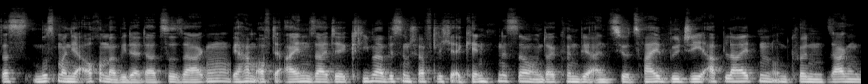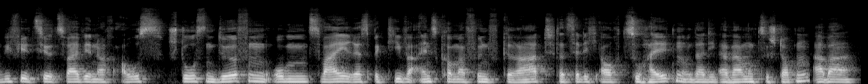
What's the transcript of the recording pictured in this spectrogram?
Das muss man ja auch immer wieder dazu sagen. Wir haben auf der einen Seite klimawissenschaftliche Erkenntnisse und da können wir ein CO2-Budget ableiten und können sagen, wie viel CO2 wir noch ausstoßen dürfen, um zwei respektive 1,5 Grad tatsächlich auch zu halten und da die Erwärmung zu stoppen. Aber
